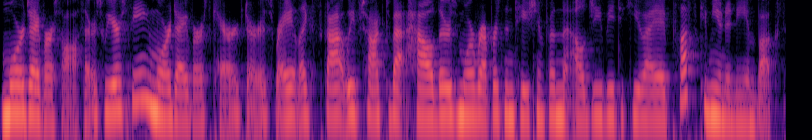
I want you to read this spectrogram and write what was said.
more diverse authors. We are seeing more diverse characters, right? Like Scott, we've talked about how there's more representation from the LGBTQIA plus community in books.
